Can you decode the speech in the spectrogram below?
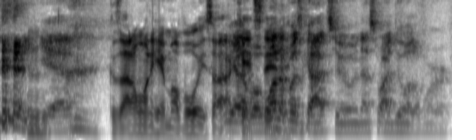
yeah, because I don't want to hear my voice. I, I yeah. Well, stand one it. of us got to, and that's why I do all the work.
